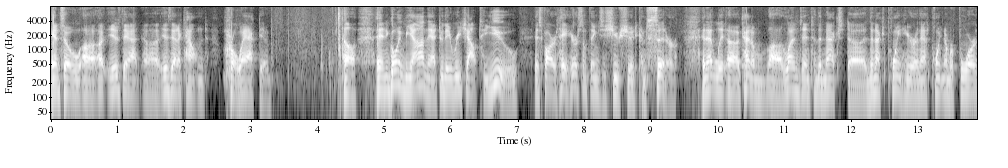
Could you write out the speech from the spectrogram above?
And so, uh, is that uh, is that accountant proactive? Uh, and going beyond that, do they reach out to you as far as, hey, here's some things that you should consider? And that uh, kind of uh, lends into the next uh, the next point here, and that's point number four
